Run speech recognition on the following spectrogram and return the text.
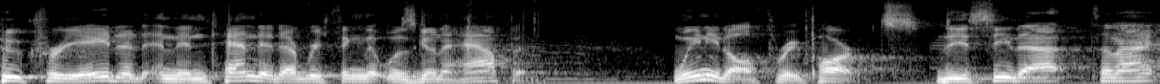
who created and intended everything that was going to happen. We need all three parts. Do you see that tonight?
